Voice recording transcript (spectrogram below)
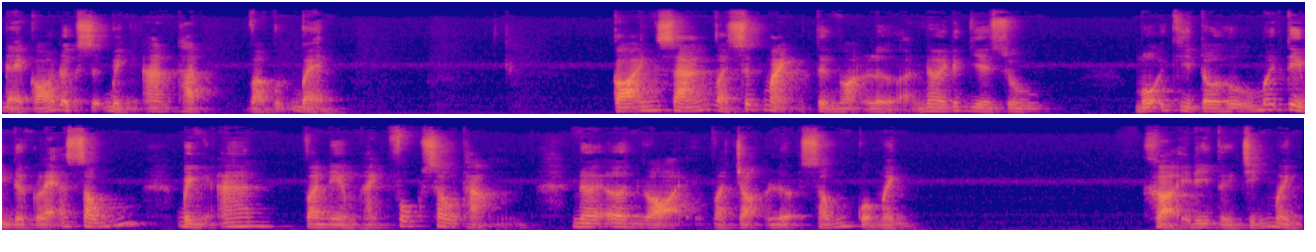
để có được sự bình an thật và vững bền. Có ánh sáng và sức mạnh từ ngọn lửa nơi Đức Giêsu, mỗi kỳ tô hữu mới tìm được lẽ sống, bình an và niềm hạnh phúc sâu thẳm nơi ơn gọi và chọn lựa sống của mình. Khởi đi từ chính mình,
